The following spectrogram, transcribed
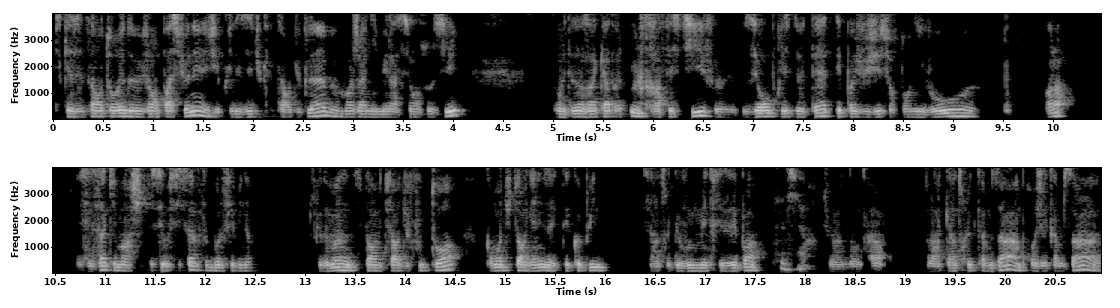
Parce qu'elles étaient entourées de gens passionnés. J'ai pris les éducateurs du club. Moi, j'ai animé la séance aussi. On était dans un cadre ultra festif, euh, zéro prise de tête, t'es pas jugé sur ton niveau. Euh, voilà. Et c'est ça qui marche. Et c'est aussi ça le football féminin. Parce que demain, si tu as envie de faire du foot toi, comment tu t'organises avec tes copines? C'est un truc que vous ne maîtrisez pas. C'est sûr. Tu vois, donc, alors, qu'un truc comme ça, un projet comme ça, euh,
